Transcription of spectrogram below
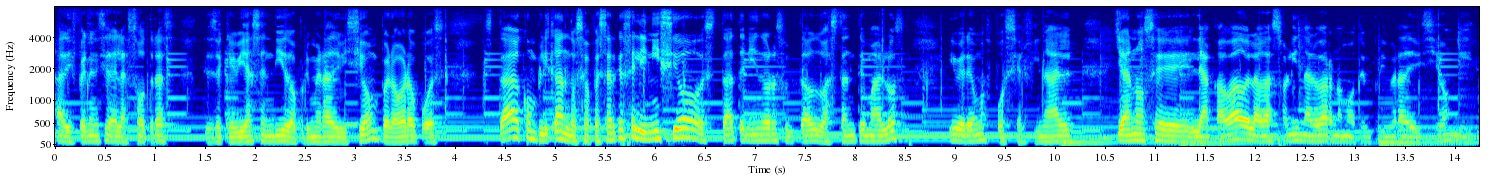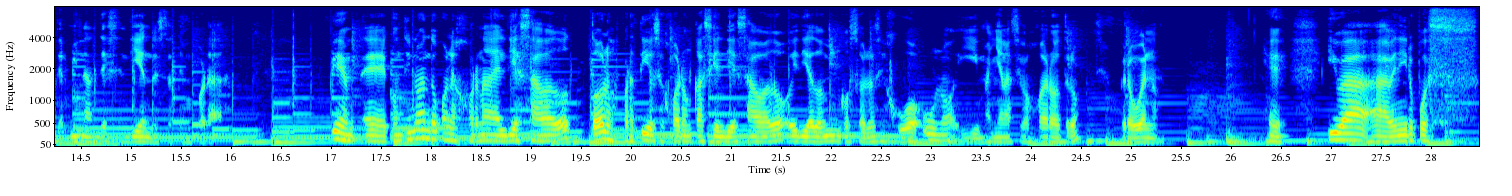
a diferencia de las otras desde que había ascendido a primera división, pero ahora pues está complicándose, a pesar que es el inicio, está teniendo resultados bastante malos y veremos pues si al final ya no se le ha acabado la gasolina al Barnamot en primera división y terminan descendiendo esta temporada. Bien, eh, continuando con la jornada del día sábado, todos los partidos se jugaron casi el día sábado, hoy día domingo solo se jugó uno y mañana se va a jugar otro, pero bueno, eh, iba a venir pues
